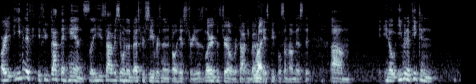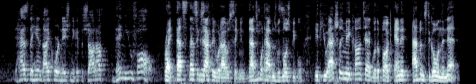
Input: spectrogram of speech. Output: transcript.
or even if, if you've got the hands. Like he's obviously one of the best receivers in NFL history. This is Larry Fitzgerald we're talking about, Right. in case people somehow missed it. Um, you know, even if he can has the hand eye coordination to get the shot off, then you fall. Right. That's that's exactly what I was thinking. That's what happens with most people. If you actually make contact with a puck and it happens to go in the net,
